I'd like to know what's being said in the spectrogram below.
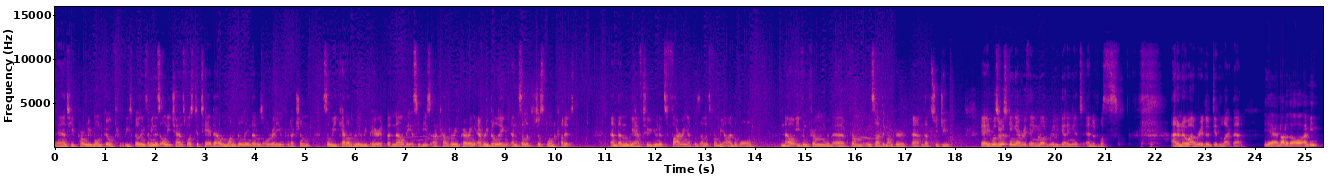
and he probably won't go through these buildings. I mean, his only chance was to tear down one building that was already in production, so he cannot really repair it. But now the SCVs are counter-repairing every building, and zealots just won't cut it. And then we have two units firing at the zealots from behind the wall. Now even from uh, from inside the bunker, uh, that's GG. Yeah, he was risking everything, not really getting it, and it was. I don't know. I really didn't like that. Yeah, not at all. I mean,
